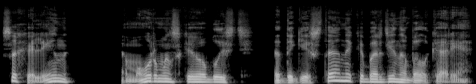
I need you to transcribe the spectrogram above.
Сахалин, Мурманская область, Дагестан и Кабардино-Балкария.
